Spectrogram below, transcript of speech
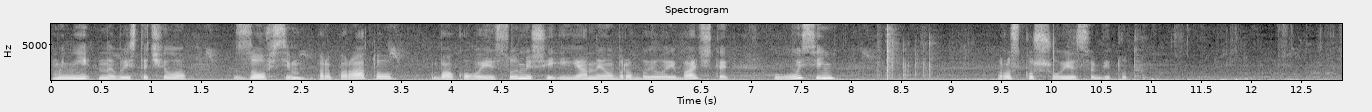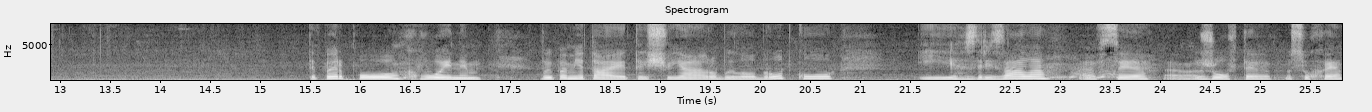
мені не вистачило зовсім препарату бакової суміші, і я не обробила. І бачите, гусінь розкошує собі тут. Тепер по хвойним. Ви пам'ятаєте, що я робила обробку і зрізала е, все е, жовте, сухе.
